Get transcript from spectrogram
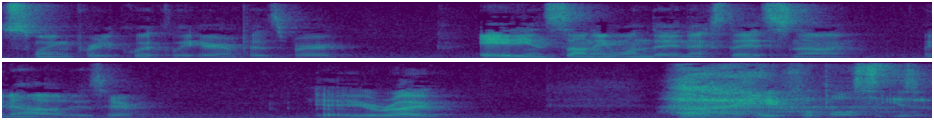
swing pretty quickly here in Pittsburgh. Eighty and sunny one day, next day it's snowing. We know how it is here. Yeah, you're right. I hate football season.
